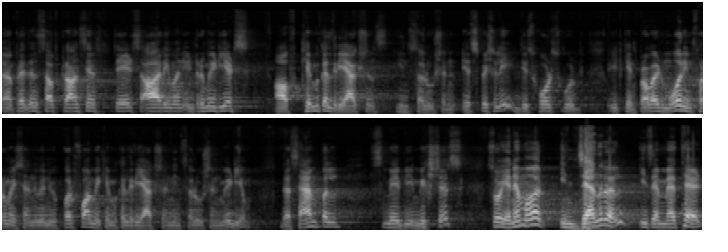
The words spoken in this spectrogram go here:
uh, presence of transient states or even intermediates of chemical reactions in solution especially this holds good it can provide more information when we perform a chemical reaction in solution medium. The samples may be mixtures. So, NMR in general is a method,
